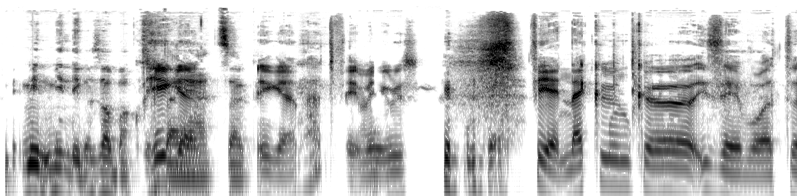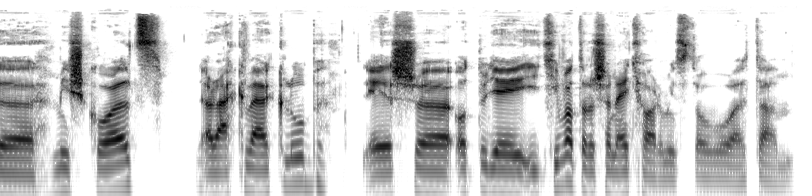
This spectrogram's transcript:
Mind, mindig az Abbakusz igen, játszak. Igen, hát végül is. Figyelj, nekünk uh, izé volt uh, Miskolc, a Rockwell Club, és ott ugye így hivatalosan 1.30-tól voltam.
